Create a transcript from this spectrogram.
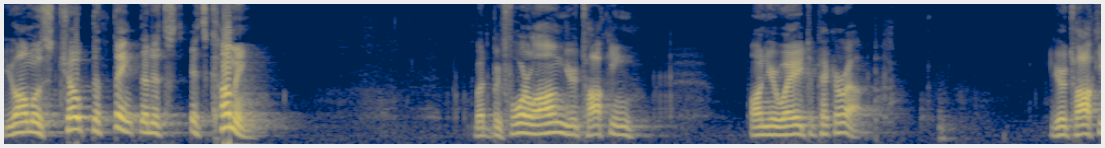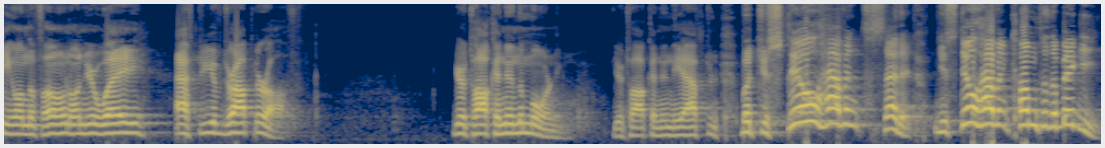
you almost choke to think that it's, it's coming. But before long, you're talking on your way to pick her up. You're talking on the phone on your way after you've dropped her off. You're talking in the morning. You're talking in the afternoon, but you still haven't said it. You still haven't come to the biggie.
